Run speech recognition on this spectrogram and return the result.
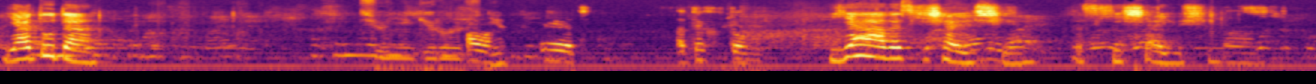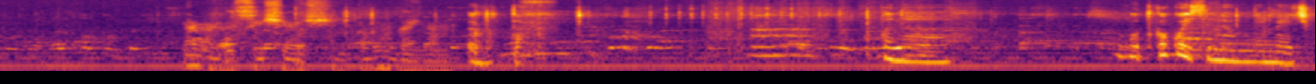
Я тут, а. Сегодня героев О, нет? привет. А ты кто? Я восхищающий. Восхищающий. А, Давай, восхищающий, помогай нам. Э, так. Она. Вот какой сильный у меня мячик.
